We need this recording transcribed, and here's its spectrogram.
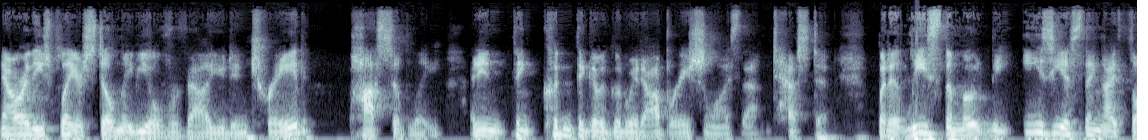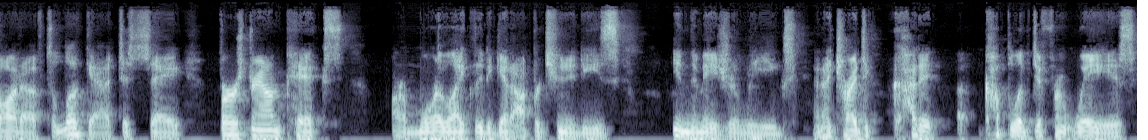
Now, are these players still maybe overvalued in trade? possibly. I didn't think couldn't think of a good way to operationalize that and test it. But at least the mo- the easiest thing i thought of to look at to say first round picks are more likely to get opportunities in the major leagues. And i tried to cut it a couple of different ways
